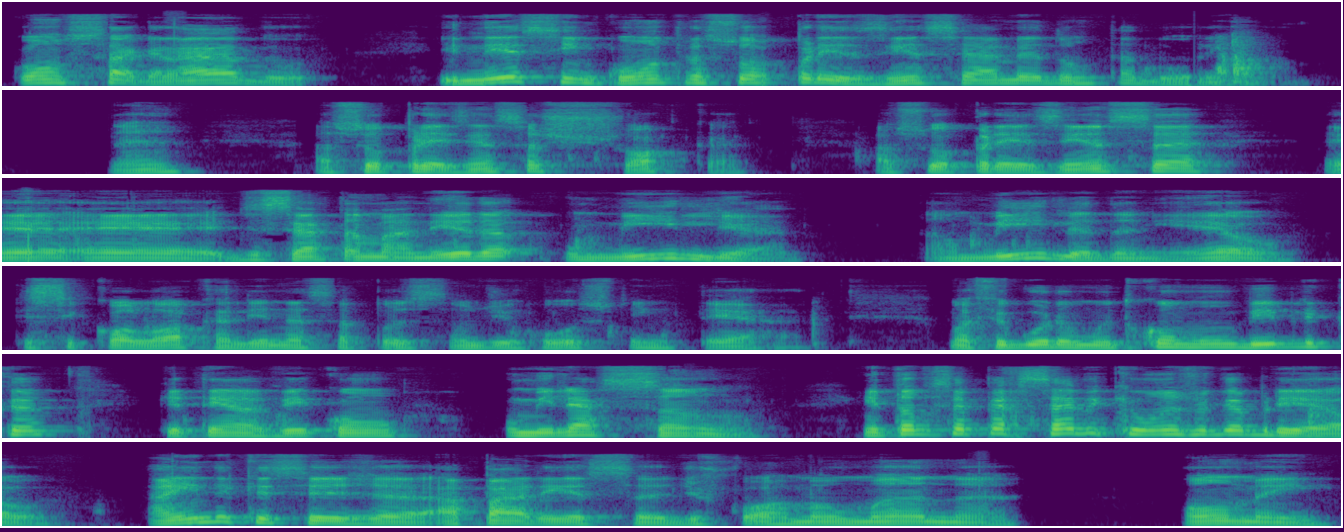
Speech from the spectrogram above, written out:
consagrado. E nesse encontro, a sua presença é amedrontadora. Né? A sua presença choca. A sua presença, é, é, de certa maneira, humilha. Humilha Daniel, que se coloca ali nessa posição de rosto em terra. Uma figura muito comum bíblica que tem a ver com humilhação. Então você percebe que o anjo Gabriel, ainda que seja apareça de forma humana, homem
